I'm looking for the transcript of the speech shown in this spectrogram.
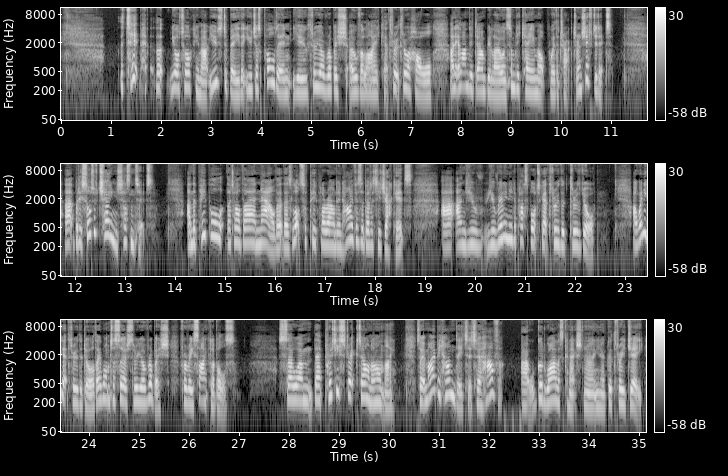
the tip that you're talking about used to be that you just pulled in, you threw your rubbish over like uh, through through a hole, and it landed down below, and somebody came up with a tractor and shifted it. Uh, but it's sort of changed, hasn't it? And the people that are there now, that there's lots of people around in high visibility jackets, uh, and you you really need a passport to get through the through the door. And when you get through the door, they want to search through your rubbish for recyclables. So um, they're pretty strict on, aren't they? So it might be handy to to have a good wireless connection, uh, you know, good 3G,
